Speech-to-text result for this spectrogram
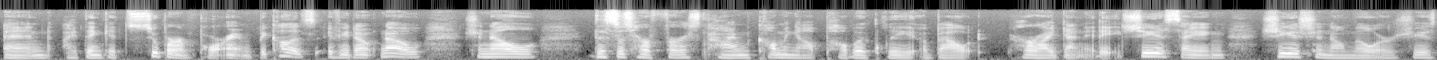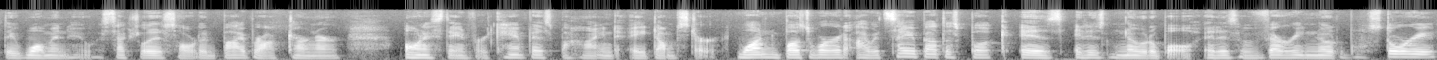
and I think it's super important because if you don't know, Chanel, this is her first time coming out publicly about her identity. She is saying she is Chanel Miller. She is the woman who was sexually assaulted by Brock Turner on a Stanford campus behind a dumpster. One buzzword I would say about this book is it is notable. It is a very notable story.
